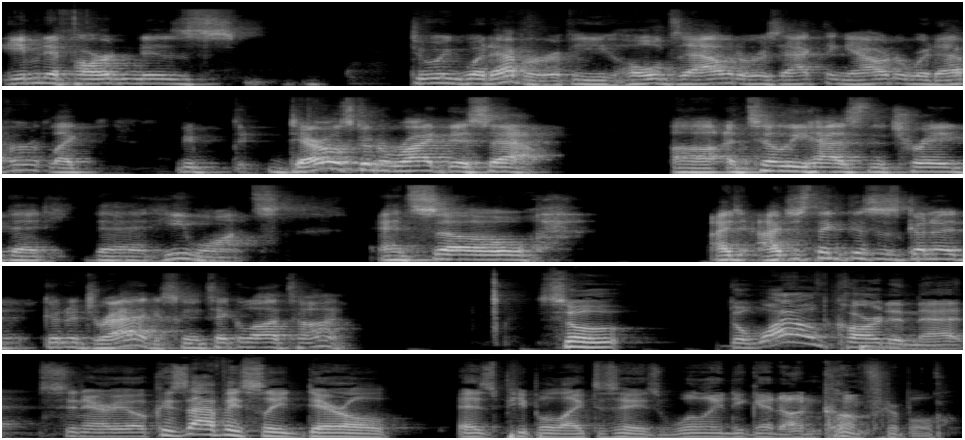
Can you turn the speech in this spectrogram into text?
even if Harden is doing whatever, if he holds out or is acting out or whatever, like Daryl's going to ride this out uh, until he has the trade that that he wants. And so, I I just think this is gonna gonna drag. It's going to take a lot of time. So the wild card in that scenario, because obviously Daryl, as people like to say, is willing to get uncomfortable.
